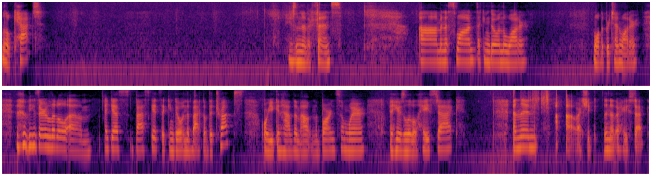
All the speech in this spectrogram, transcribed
Little cat. Here's another fence. Um, and a swan that can go in the water. Well, the pretend water. These are little, um, I guess, baskets that can go in the back of the trucks, or you can have them out in the barn somewhere. And here's a little haystack. And then, oh, actually, another haystack.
